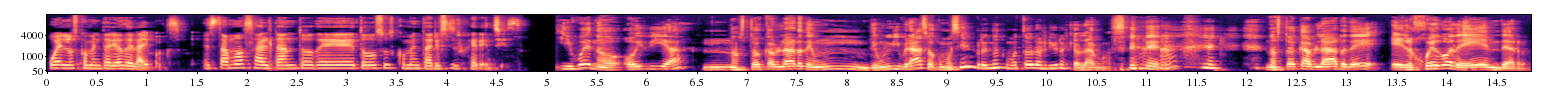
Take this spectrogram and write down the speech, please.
o en los comentarios del iBox. Estamos al tanto de todos sus comentarios y sugerencias. Y bueno, hoy día nos toca hablar de un, de un librazo, como siempre, ¿no? Como todos los libros que hablamos. nos toca hablar de El juego de Ender,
